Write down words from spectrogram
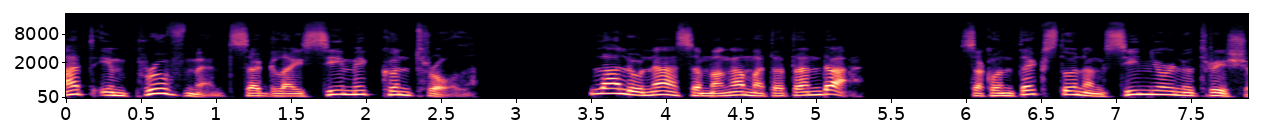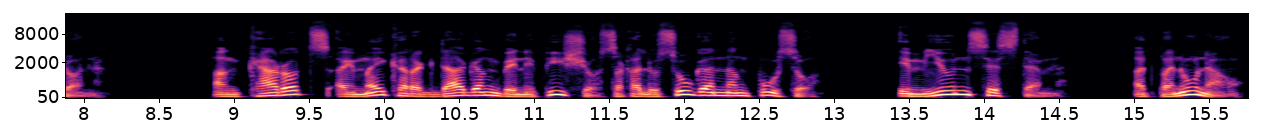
at improvement sa glycemic control, lalo na sa mga matatanda. Sa konteksto ng senior nutrition, ang carrots ay may karagdagang benepisyo sa kalusugan ng puso, immune system, at panunaw.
